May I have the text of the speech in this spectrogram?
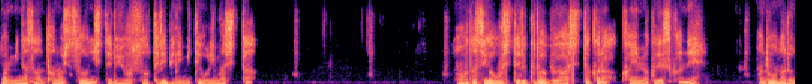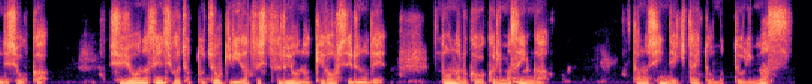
まあ、皆さん楽しそうにしてる様子をテレビで見ておりました。まあ、私が推してるクラブは明日から開幕ですかね。まあ、どうなるんでしょうか。主要な選手がちょっと長期離脱するような怪我をしているので、どうなるかわかりませんが、楽しんでいきたいと思っております。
